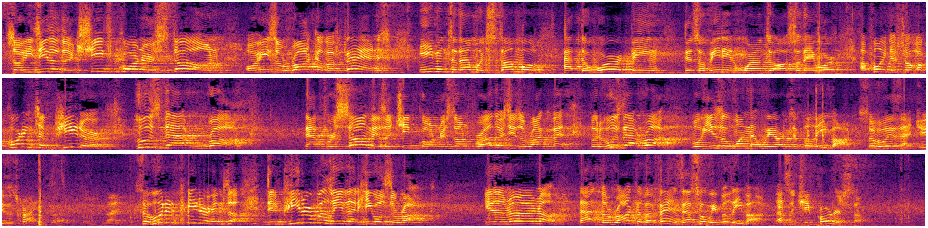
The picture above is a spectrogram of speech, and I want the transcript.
So he's either the chief cornerstone or he's a rock of offense, even to them which stumble at the word, being disobedient, whereunto also they were appointed. So according to Peter, who's that rock? That for some is a chief cornerstone, for others he's a rock of offense. But who's that rock? Well, he's the one that we are to believe on. So who is that? Jesus Christ. So who did Peter himself? Did Peter believe that he was the rock? He said, no, no, no. That the rock of offense, that's what we believe on. That's the chief cornerstone.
